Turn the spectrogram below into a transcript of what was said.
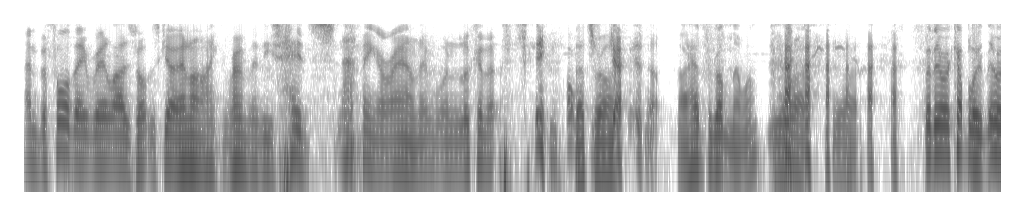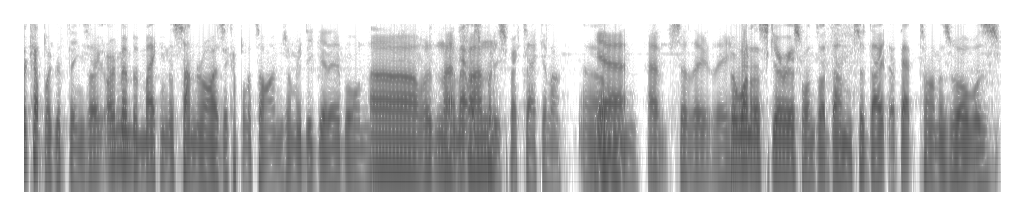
And before they realised what was going on, I remember these heads snapping around, everyone looking at seeing what That's was right. going on. I had forgotten that one. You're right. You're right. But there were a couple of there were a couple of good things. I, I remember making the sunrise a couple of times when we did get airborne, Oh, wasn't that, and that was pretty spectacular. Um, yeah, absolutely. But one of the scariest ones I'd done to date at that time as well was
